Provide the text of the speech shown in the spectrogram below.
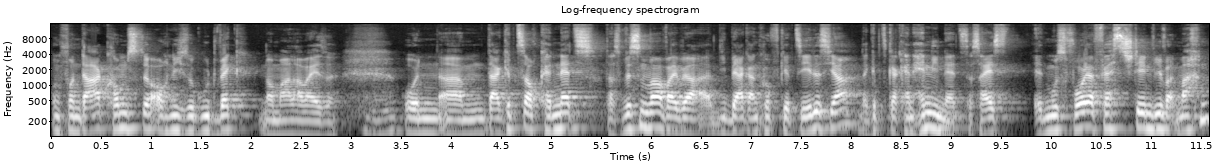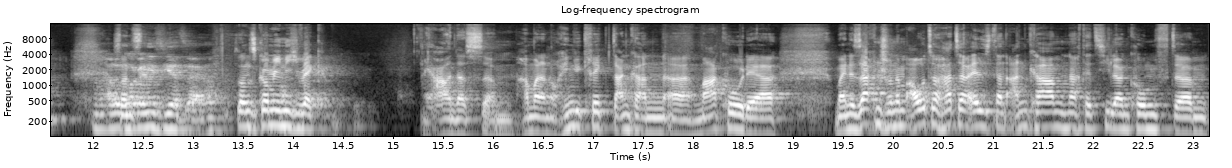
und von da kommst du auch nicht so gut weg normalerweise. Mhm. Und ähm, da gibt es auch kein Netz. Das wissen wir, weil wir die Bergankunft gibt es jedes Jahr. Da gibt es gar kein Handynetz. Das heißt, es muss vorher feststehen, wie wir was machen. Alles sonst, organisiert sein. Ne? Sonst komme ich nicht weg. Ja, und das ähm, haben wir dann auch hingekriegt. Danke an äh, Marco, der meine Sachen schon im Auto hatte, als ich dann ankam nach der Zielankunft. Ähm,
